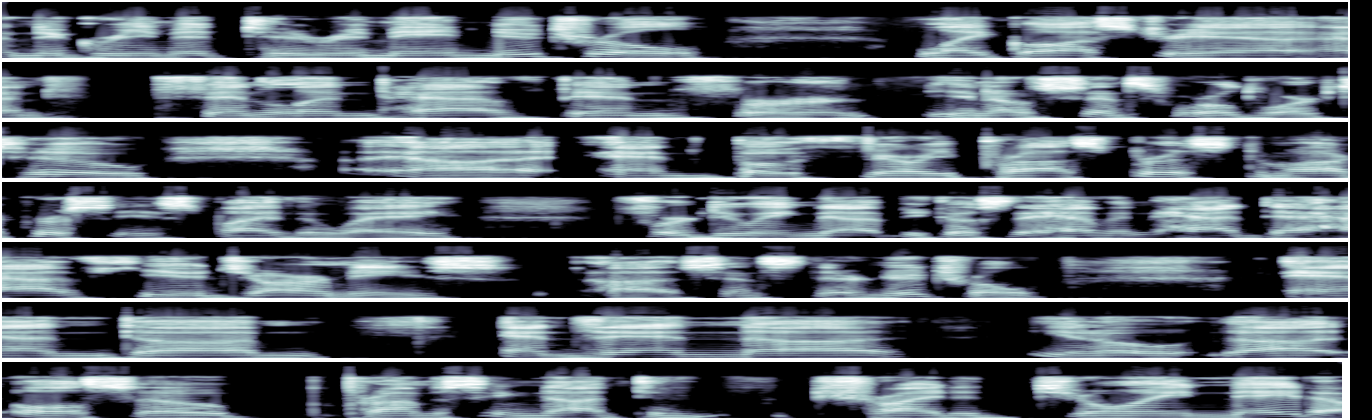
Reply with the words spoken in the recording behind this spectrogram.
an agreement to remain neutral, like Austria and Finland have been for you know since World War II, uh, and both very prosperous democracies, by the way, for doing that because they haven't had to have huge armies uh, since they're neutral, and um, and then uh, you know uh, also promising not to try to join NATO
